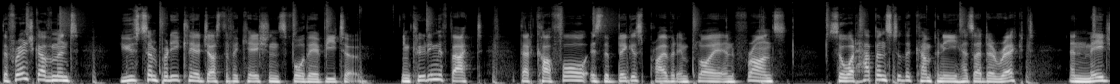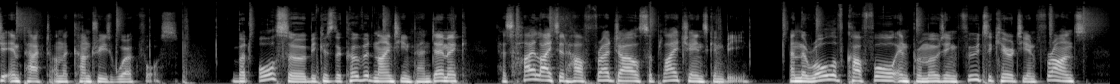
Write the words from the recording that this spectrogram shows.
The French government used some pretty clear justifications for their veto, including the fact that Carrefour is the biggest private employer in France, so what happens to the company has a direct and major impact on the country's workforce. But also because the COVID 19 pandemic has highlighted how fragile supply chains can be, and the role of Carrefour in promoting food security in France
